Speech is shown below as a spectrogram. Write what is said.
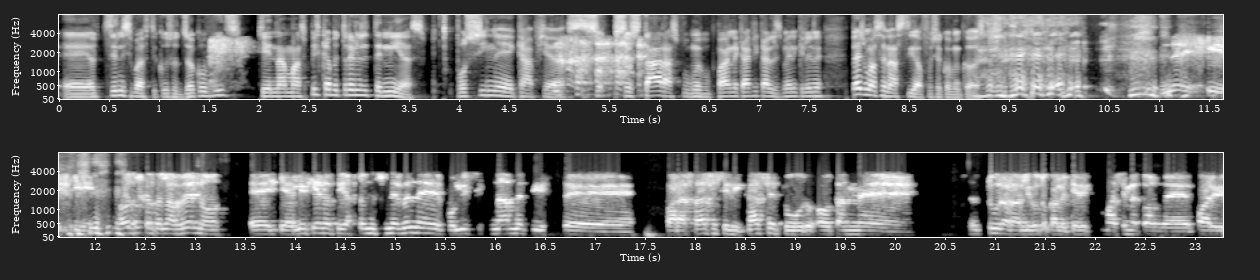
Ε, ότι δεν είναι συμπαθητικό ο Τζόκοβιτς και να μας πεις κάποιο τρέλερ ταινίας. Πώς είναι κάποια. στο, στο Star, ας πούμε, που πάνε κάποιοι καλεσμένοι και λένε Πες μας ένα αστείο αφού είσαι κωμικός. ναι, ισχύει, ισχύει. Όντως καταλαβαίνω. Ε, και η αλήθεια είναι ότι αυτό μου συνέβαινε πολύ συχνά με τις ε, παραστάσεις, ειδικά σε tour, όταν ε, τούραρα λίγο το καλοκαίρι μαζί με τον ε, Πάρη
